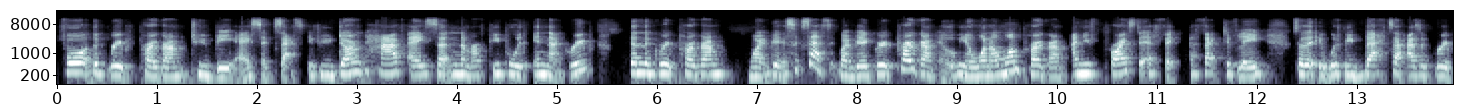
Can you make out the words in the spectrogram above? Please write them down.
for the group program to be a success. If you don't have a certain number of people within that group, then the group program won't be a success. It won't be a group program. It will be a one on one program. And you've priced it eff- effectively so that it would be better as a group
